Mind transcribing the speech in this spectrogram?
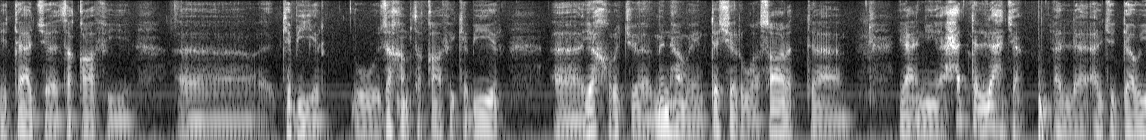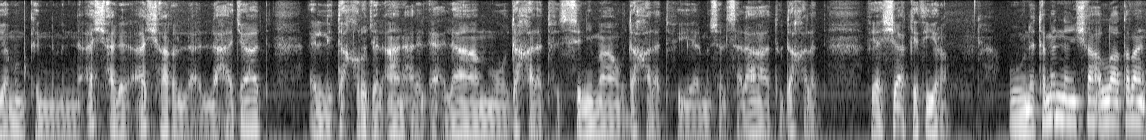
نتاج ثقافي آه، كبير وزخم ثقافي كبير آه، يخرج منها وينتشر وصارت آه، يعني حتى اللهجة الجداوية ممكن من أشهر أشهر اللهجات اللي تخرج الآن على الإعلام ودخلت في السينما ودخلت في المسلسلات ودخلت في أشياء كثيرة. ونتمنى إن شاء الله طبعا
